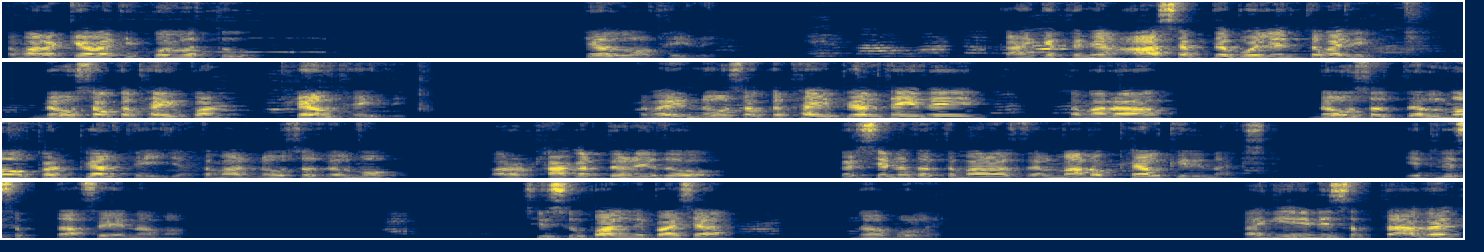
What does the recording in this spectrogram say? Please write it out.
તમારા કહેવાથી કોઈ વસ્તુ ફેલ ન થઈ જાય કારણ કે તમે આ શબ્દ બોલીને તમારી નવસો કથાઓ પણ ફેલ થઈ ગઈ તમારી નવસો કથાઓ ફેલ થઈ ગઈ તમારા નવસો ધર્મો પણ ફેલ થઈ જાય. તમારા નવસો ધર્મો મારો ઠાકર ધણી જો કરશે ને તો તમારા જન્માનો ફેલ કરી નાખશે. એટલી સત્તા છે એનામાં. શિશુપાલની ભાષા ન બોલાય. કારણ કે એની સત્તા આગળ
